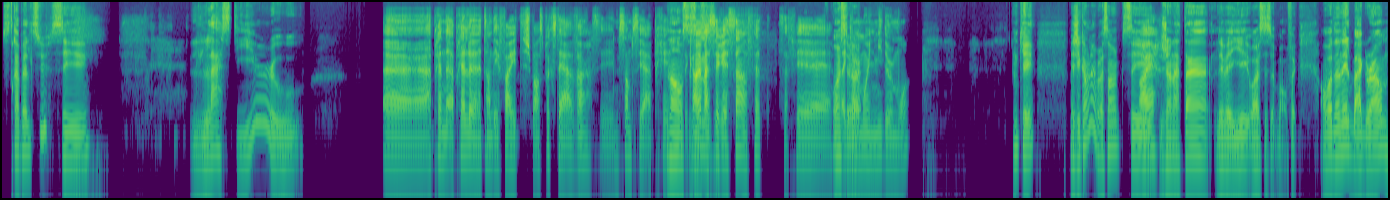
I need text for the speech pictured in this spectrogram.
Tu te rappelles-tu? C'est last year ou. Euh, après, après le temps des fêtes, je pense pas que c'était avant. Il me semble que c'est après. Non, c'est quand ça, même assez récent, en fait. Ça fait Ouais, peut-être un mois et demi, deux mois. OK. Mais j'ai quand même l'impression que c'est Ouais. Jonathan Léveillé. Ouais, c'est ça. Bon, fait on va donner le background.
